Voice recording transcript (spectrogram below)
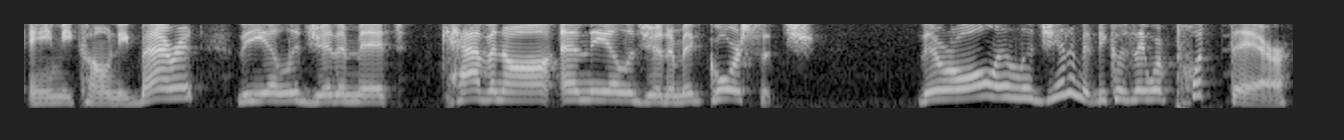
Amy Coney Barrett, the illegitimate Kavanaugh, and the illegitimate Gorsuch. They're all illegitimate because they were put there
